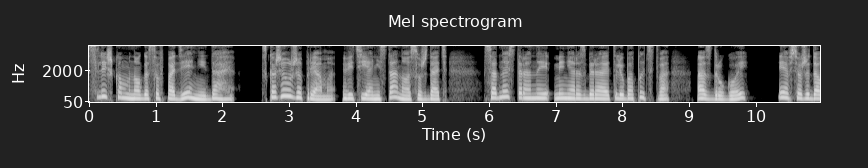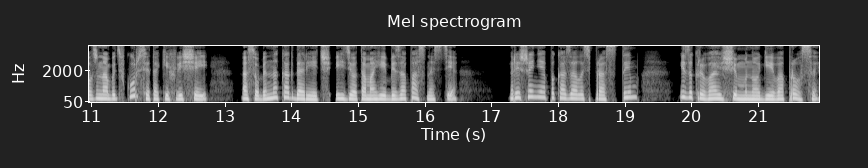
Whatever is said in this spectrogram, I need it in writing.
Слишком много совпадений, да. Скажи уже прямо, ведь я не стану осуждать. С одной стороны, меня разбирает любопытство, а с другой, я все же должна быть в курсе таких вещей — особенно когда речь идет о моей безопасности. Решение показалось простым и закрывающим многие вопросы.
